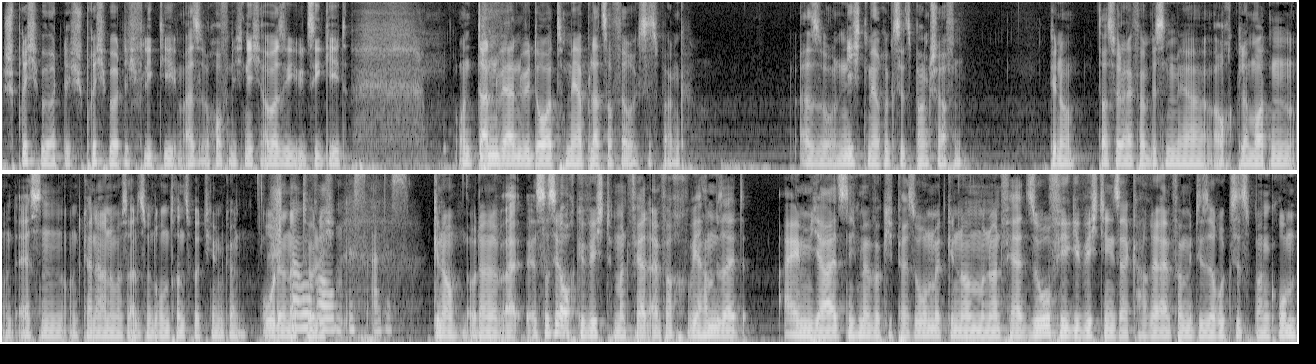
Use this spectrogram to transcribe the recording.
sprichwörtlich, sprichwörtlich fliegt die, also hoffentlich nicht, aber sie, sie geht. Und dann werden wir dort mehr Platz auf der Rücksitzbank. Also nicht mehr Rücksitzbank schaffen. Genau, dass wir da einfach ein bisschen mehr auch Klamotten und Essen und keine Ahnung, was alles mit rumtransportieren können. Oder natürlich, Stauraum ist alles. genau, oder äh, es ist ja auch Gewicht. Man fährt einfach, wir haben seit einem Jahr jetzt nicht mehr wirklich Personen mitgenommen und man fährt so viel Gewicht in dieser Karre einfach mit dieser Rücksitzbank rum,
